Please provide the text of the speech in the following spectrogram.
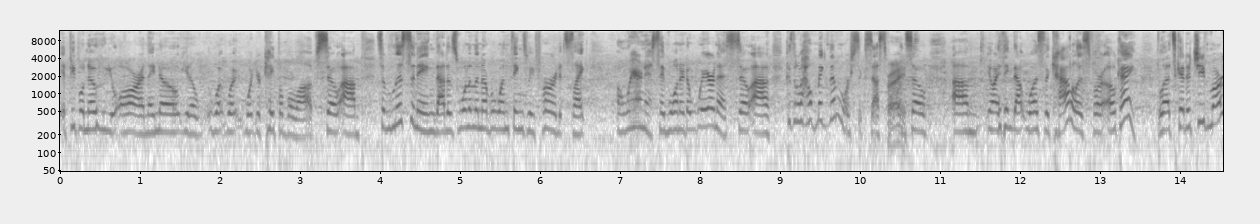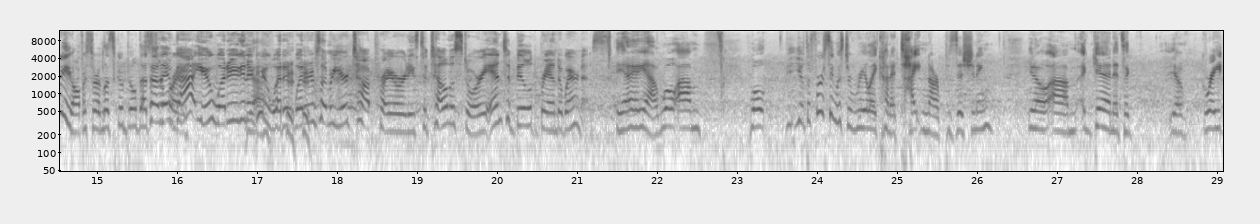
if people know who you are and they know, you know what, what, what you're capable of. So, um, so listening, that is one of the number one things we've heard. It's like awareness, they wanted awareness. So, because uh, it'll help make them more successful. Right. And so, um, you know, I think that was the catalyst for, okay, let's get a chief marketing officer, let's go build that so story. So they've got you, what are you going to yeah. do? What, what are some of your top priorities to tell the story and to build brand awareness? Yeah, yeah, yeah. Well, um, well, you know, the first thing was to really kind of tighten our positioning. You know, um, again, it's a you know, great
